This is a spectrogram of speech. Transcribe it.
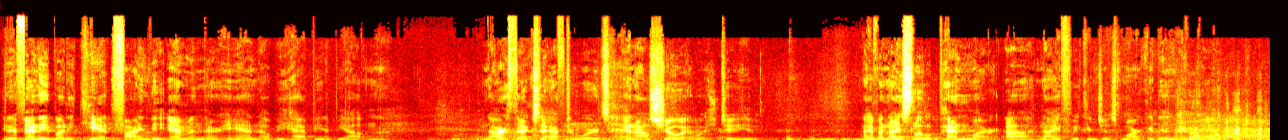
And if anybody can't find the M in their hand, I'll be happy to be out in the narthex afterwards, and I'll show it with, to you. I have a nice little pen mark, uh, knife. We can just mark it in there.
